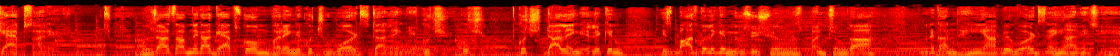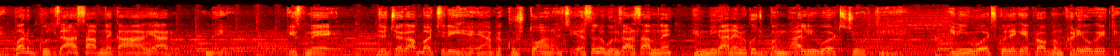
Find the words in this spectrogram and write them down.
गैप्स आ रहे हैं। गुलजार साहब ने कहा गैप्स को हम भरेंगे, कुछ वर्ड्स डालेंगे, कुछ कुछ कुछ डालेंगे, लेकिन इस बात को लेके म्यूजिशियंस पंचमदा उन्होंने कहा, नहीं, यहाँ पे वर्ड्स नहीं आने चाहिए। पर गुलजार साहब ने कहा, यार, नहीं, इसमें जो जगह बच रही है, यहाँ पे कुछ तो आना चाहिए। असल में गुलजार साहब ने हिंदी गाने में कुछ बंगाली वर्ड्स जोड़ दिए हैं। इन्हीं वर्ड्स को लेके प्रॉब्लम खड़ी हो गई थी।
